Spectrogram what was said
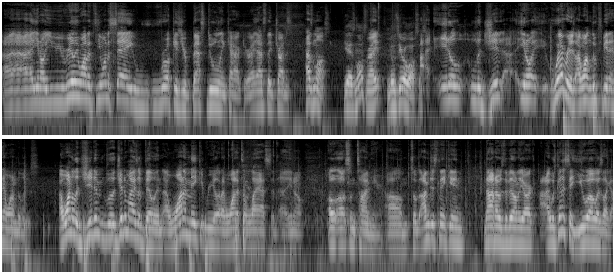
I, I, you know, you, you really want to, you want to say Rook is your best dueling character, right? That's they've tried to, hasn't lost, Yeah, it's lost. right? No zero losses. I, it'll legit, you know, whoever it is, I want Luke to be in it and I want him to lose. I want to legitim, legitimize a villain. I want to make it real and I want it to last, uh, you know, oh, uh, some time here. Um, so I'm just thinking, Nano's the villain of the arc. I was gonna say Uo as like an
